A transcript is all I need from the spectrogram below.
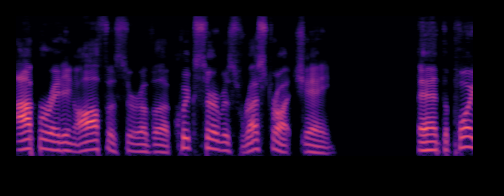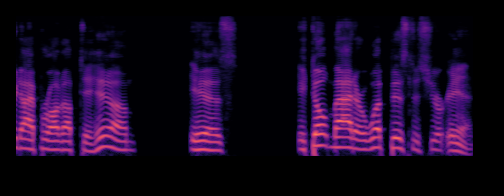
operating officer of a quick service restaurant chain. And the point I brought up to him is it don't matter what business you're in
